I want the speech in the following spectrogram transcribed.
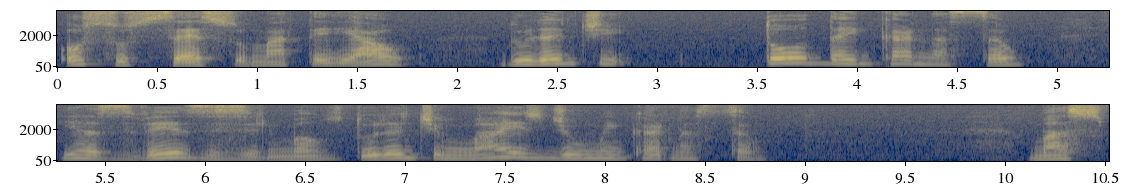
o sucesso material durante toda a encarnação e às vezes, irmãos, durante mais de uma encarnação. Mas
